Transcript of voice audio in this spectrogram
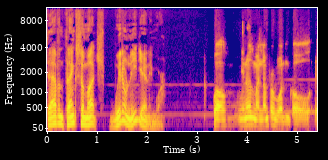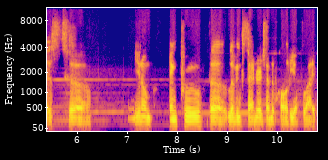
Davin, thanks so much. We don't need you anymore. Well, you know, my number one goal is to, you know, improve the living standards and the quality of life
